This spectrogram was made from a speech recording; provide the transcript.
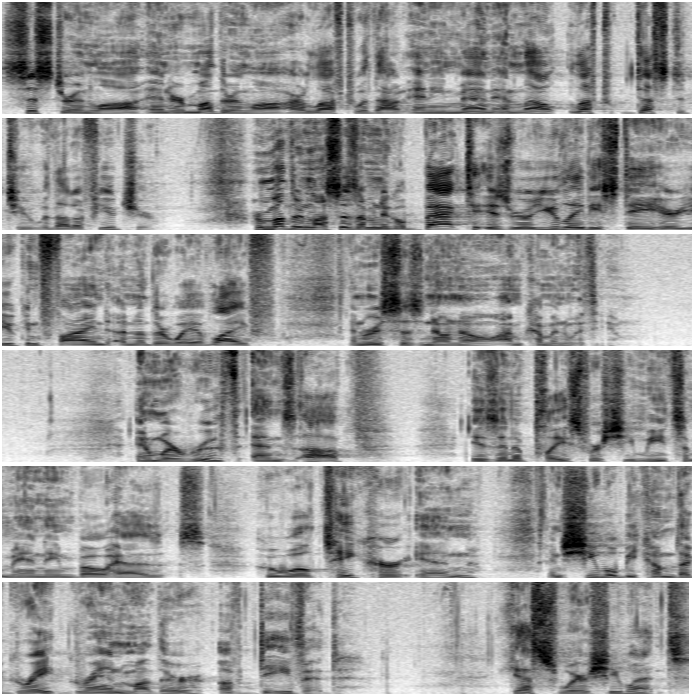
sister in law and her mother in law are left without any men and left destitute without a future. Her mother in law says, I'm going to go back to Israel. You ladies stay here. You can find another way of life. And Ruth says, No, no, I'm coming with you. And where Ruth ends up is in a place where she meets a man named Boaz who will take her in, and she will become the great grandmother of David. Guess where she went?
